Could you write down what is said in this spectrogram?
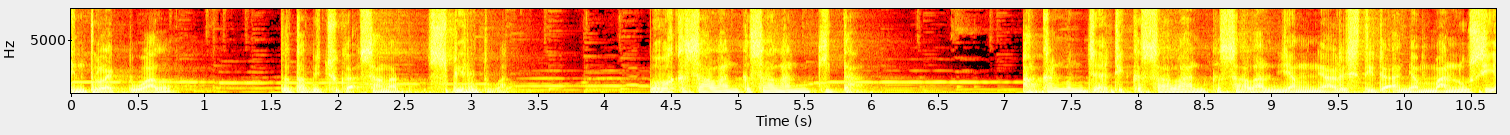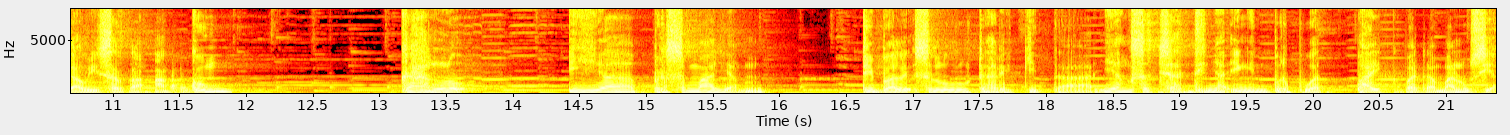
intelektual, tetapi juga sangat spiritual. Bahwa kesalahan-kesalahan kita akan menjadi kesalahan-kesalahan yang nyaris tidak hanya manusiawi serta agung, kalau ia bersemayam di balik seluruh dari kita yang sejatinya ingin berbuat baik kepada manusia,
